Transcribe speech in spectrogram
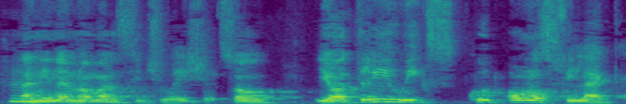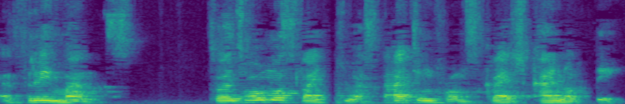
mm-hmm. than in a normal situation. So your three weeks could almost feel like a three months. So it's almost like you are starting from scratch kind of thing,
